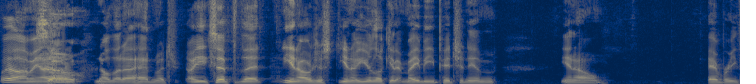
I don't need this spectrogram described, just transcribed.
Well, I mean, I don't know that I had much, except that you know, just you know, you're looking at maybe pitching him, you know, every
